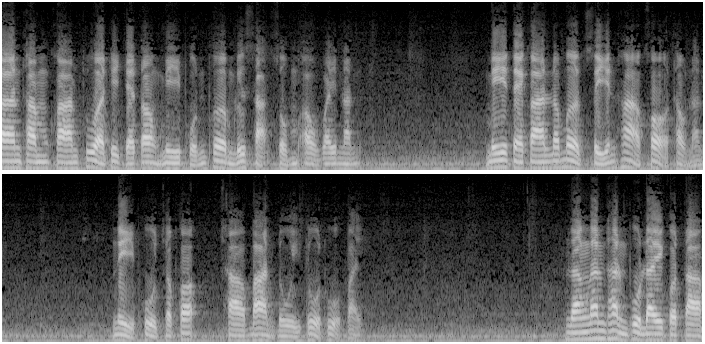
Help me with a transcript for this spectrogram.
การทำความชั่วที่จะต้องมีผลเพิ่มหรือสะสมเอาไว้นั้น มีแต่การละเมิดศีลห้าข้อเท่านั้น นี่พูดเฉพาะชาวบ้านโดยทั่วทั่วไป ดังนั้นท่านผู้ใดก็ตาม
